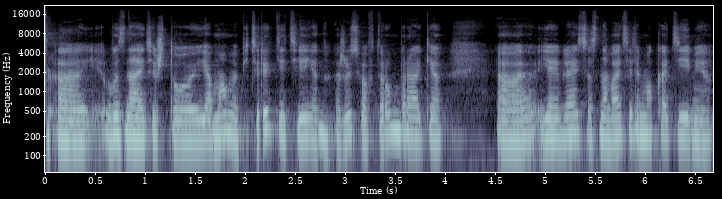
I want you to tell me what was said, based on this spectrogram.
вы знаете, что я мама пятерых детей, я нахожусь во втором браке, а, я являюсь основателем Академии.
